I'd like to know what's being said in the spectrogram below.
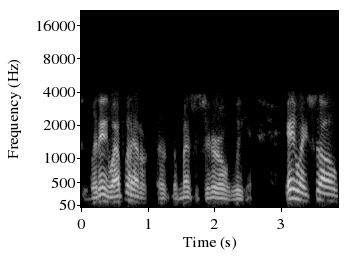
to. But anyway, I put out a, a, a message to her over the weekend. Anyway, so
